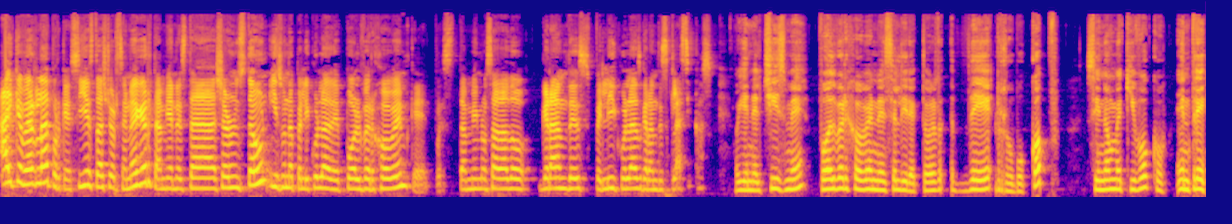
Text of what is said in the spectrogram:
hay que verla porque sí está Schwarzenegger, también está Sharon Stone y es una película de Paul Verhoeven que pues también nos ha dado grandes películas, grandes clásicos. Oye, en el chisme, Paul Verhoeven es el director de Robocop si no me equivoco, entre,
